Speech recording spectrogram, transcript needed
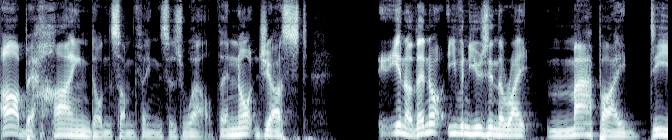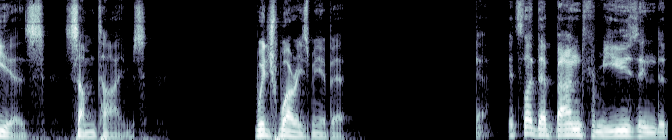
are behind on some things as well. They're not just, you know, they're not even using the right map ideas sometimes, which worries me a bit. Yeah, it's like they're banned from using the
